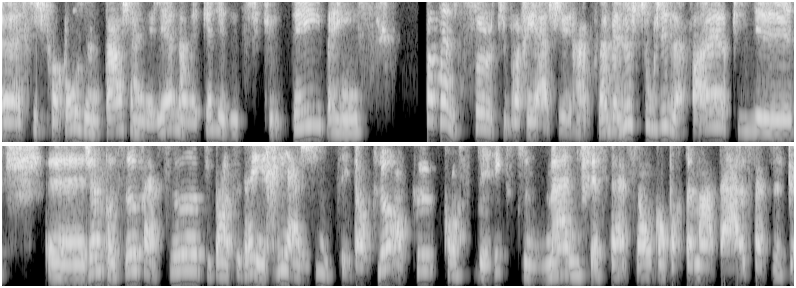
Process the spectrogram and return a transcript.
euh, si je propose une tâche à un élève dans laquelle il y a des difficultés, ben pas mal sûr qu'il va réagir en disant ben là je suis obligée de le faire puis euh, euh, j'aime pas ça faire ça puis bon etc il réagit donc là on peut considérer que c'est une manifestation comportementale c'est-à-dire que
